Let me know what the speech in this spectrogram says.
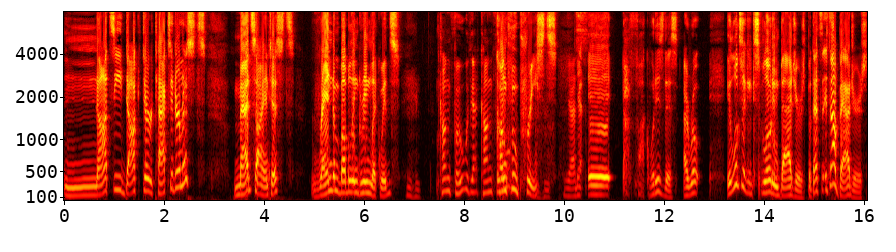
Nazi doctor taxidermists, mad scientists, random bubbling green liquids, Kung Fu. We've got Kung Fu. kung fu priests. Yes. Uh, fuck, what is this? I wrote. It looks like exploding badgers, but that's it's not badgers.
